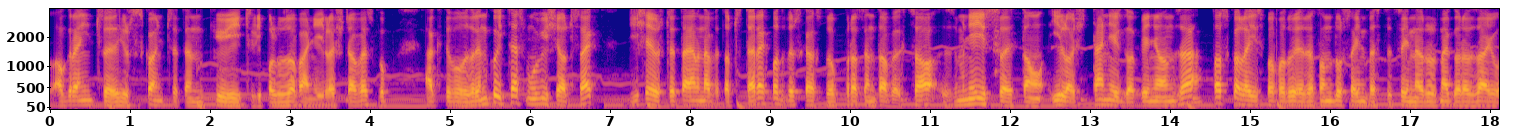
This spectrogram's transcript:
ograniczy, już skończy ten QE, czyli poluzowanie ilościowe, skup aktywów z rynku i też mówi się o trzech Dzisiaj już czytałem nawet o czterech podwyżkach stóp procentowych, co zmniejszy tą ilość taniego pieniądza. To z kolei spowoduje, że fundusze inwestycyjne różnego rodzaju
